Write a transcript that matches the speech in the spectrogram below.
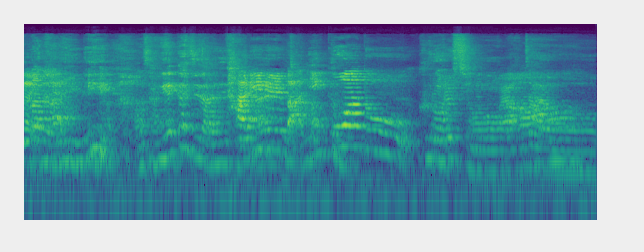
골반 있나요? 라인이 어, 장애까지는 아니지만 다리를 많이 조금 꼬아도 그럴 수 있는 그렇죠 거예요. 맞아요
